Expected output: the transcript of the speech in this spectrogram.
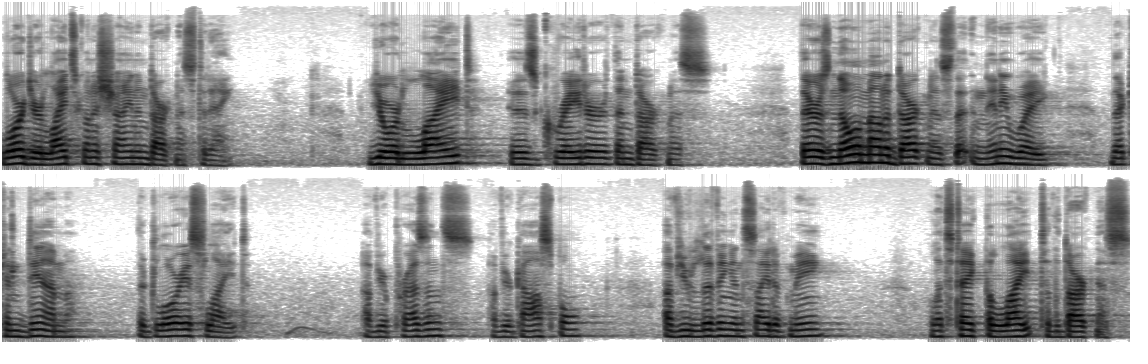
Lord, your light's going to shine in darkness today. Your light is greater than darkness. There is no amount of darkness that in any way that can dim the glorious light of your presence, of your gospel, of you living inside of me. Let's take the light to the darkness.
